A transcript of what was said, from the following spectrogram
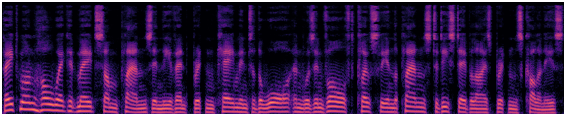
Bethmann Hollweg had made some plans in the event Britain came into the war and was involved closely in the plans to destabilize Britain's colonies,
